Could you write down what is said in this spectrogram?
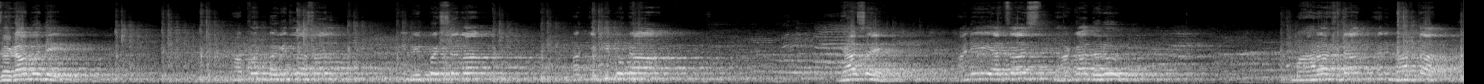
जगामध्ये आपण बघितलं असाल की विपश्यना हा किती मोठा ध्यास आहे. आणि याचाच धागा धरून महाराष्ट्रात आणि भारतात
